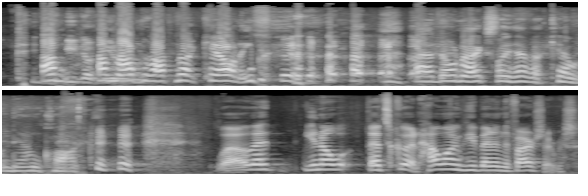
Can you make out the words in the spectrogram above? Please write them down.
I'm, You don't- I'm you not, don't- I'm not counting. I don't actually have a countdown clock. Well, that you know that's good. How long have you been in the fire service?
